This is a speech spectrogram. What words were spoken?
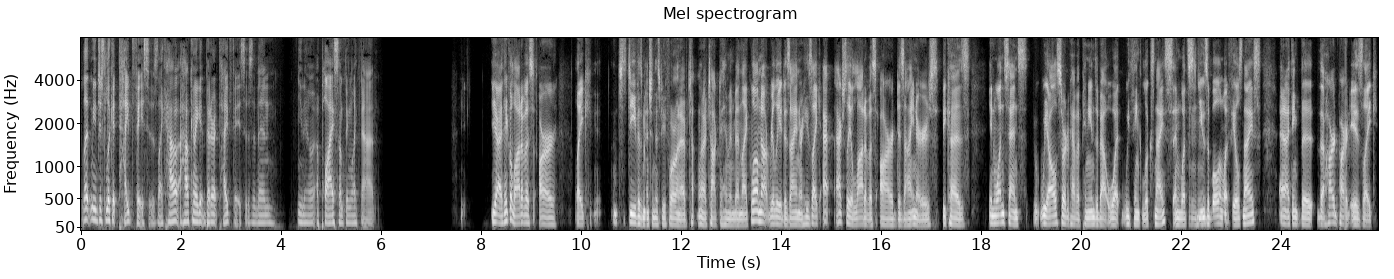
Let me just look at typefaces. Like, how how can I get better at typefaces, and then you know apply something like that. Yeah, I think a lot of us are like Steve has mentioned this before when I've t- when I've talked to him and been like, "Well, I'm not really a designer." He's like, "A- "Actually, a lot of us are designers because in one sense, we all sort of have opinions about what we think looks nice and what's Mhm. usable and what feels nice. And I think the the hard part is like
